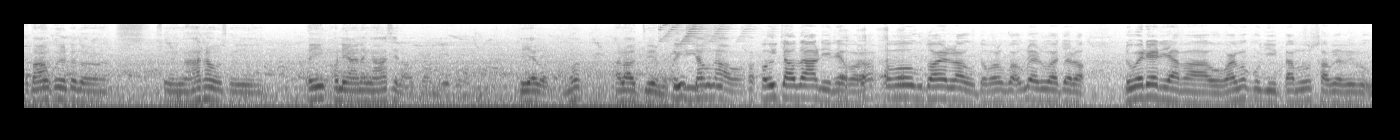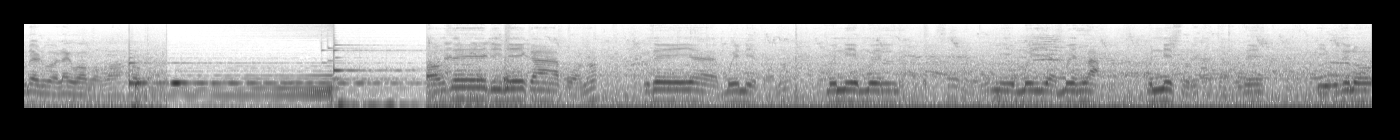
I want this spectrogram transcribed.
တစ်ပေါင်းခွင်းအတွက်ဆိုရင်9000ဆိုရင်သိန်း950လောက်ပေါ့ တရားကောင်ပေါ့နော်အဲ့လောက်ကျွေးမယ်သိန်းကျောင်းသားပေါ့ဘုန်းကြီးကျောင်းသားအနေနဲ့ပေါ့နော်ဘုန်းဘုန်းသွားရလောက်တော့ဘာလို့ကဦးလည်းတို့ကကြတော့လိုရတဲ့နေရာမှာဟိုဝိုင်းမကူကြီးပံမိုးဆောင်ရွက်ပေးဖို့ဦးလည်းတို့ကလိုက်သွားပါပါအောင်စင်းဒီနေ့ကပေါ့နော်ဦးစင်းရဲ့မွေးနေ့ပေါ့နော်မွေးနေ့မွေးနေ့မွေးရမွေးလာမွေးနေ့ဆိုတဲ့အခါကျဦးစင်းဒီဦးစင်းတို့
